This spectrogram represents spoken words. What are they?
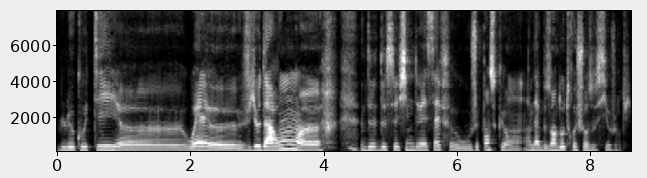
le côté euh, ouais euh, vieux daron euh, de, de, ce film de SF où je pense qu'on on a besoin d'autre chose aussi aujourd'hui.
